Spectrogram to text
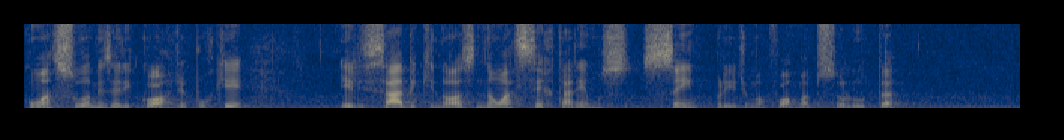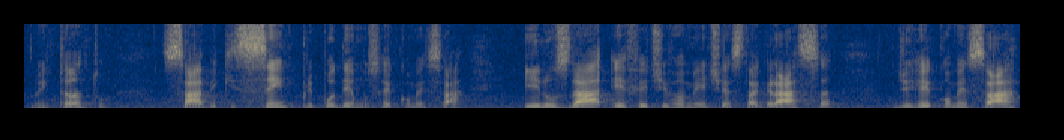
com a sua misericórdia, porque Ele sabe que nós não acertaremos sempre de uma forma absoluta. No entanto, sabe que sempre podemos recomeçar e nos dá efetivamente esta graça de recomeçar,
